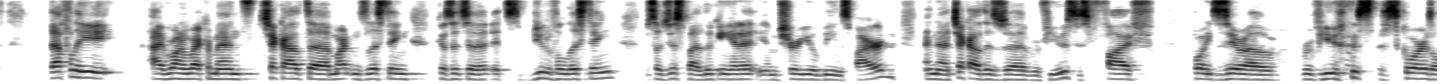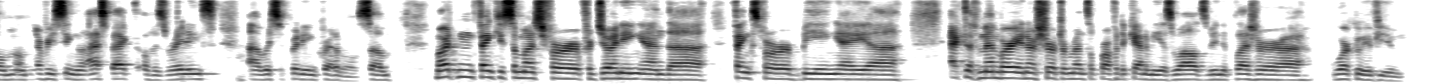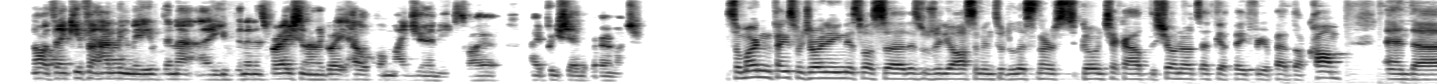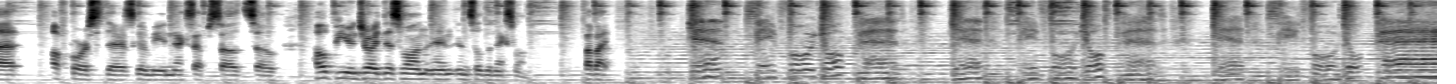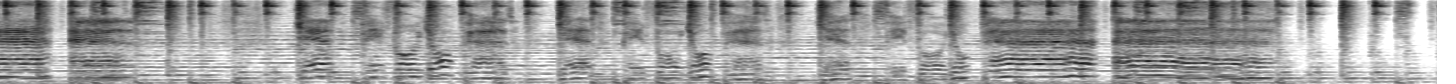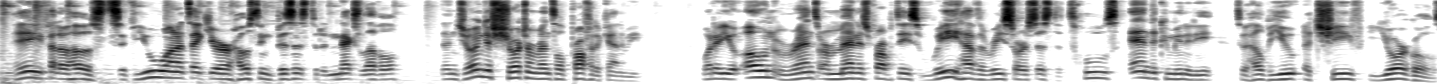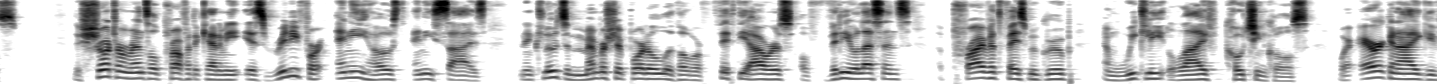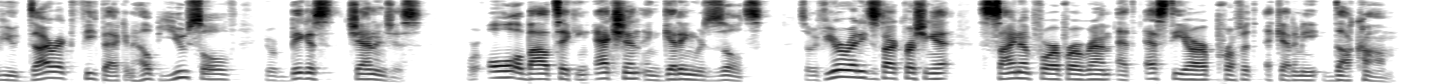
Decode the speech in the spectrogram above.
Definitely I want to recommend check out uh, Martin's listing because it's a it's beautiful listing. So just by looking at it, I'm sure you'll be inspired. And uh, check out his uh, reviews. His 5.0 reviews scores on, on every single aspect of his ratings, uh, which is pretty incredible. So, Martin, thank you so much for for joining, and uh, thanks for being a uh, active member in our short term rental profit academy as well. It's been a pleasure uh, working with you. No, thank you for having me. You've been a, you've been an inspiration and a great help on my journey. So I I appreciate it very much. So Martin, thanks for joining. This was uh, this was really awesome. And to the listeners, go and check out the show notes at getpaidforyourpad.com. And uh, of course, there's going to be a next episode. So hope you enjoyed this one. And until the next one, bye bye. Get paid for your pad. Get paid for your pad. Get paid for your pad. Fellow hosts. If you want to take your hosting business to the next level, then join the Short Term Rental Profit Academy. Whether you own, rent, or manage properties, we have the resources, the tools, and the community to help you achieve your goals. The Short Term Rental Profit Academy is really for any host, any size, and includes a membership portal with over 50 hours of video lessons, a private Facebook group, and weekly live coaching calls where Eric and I give you direct feedback and help you solve your biggest challenges. We're all about taking action and getting results. So if you're ready to start crushing it, sign up for our program at strprofitacademy.com.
